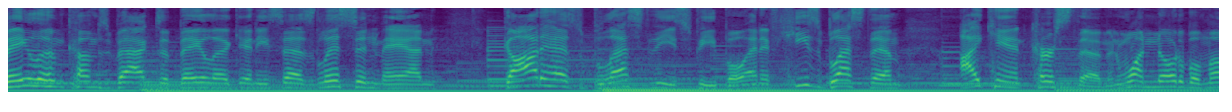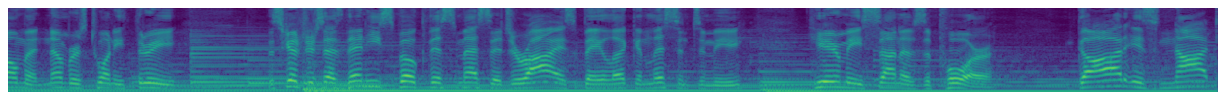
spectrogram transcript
Balaam comes back to Balak and he says, Listen, man, God has blessed these people, and if he's blessed them, I can't curse them. In one notable moment, Numbers 23, the scripture says, Then he spoke this message Arise, Balak, and listen to me. Hear me, son of Zippor. God is not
